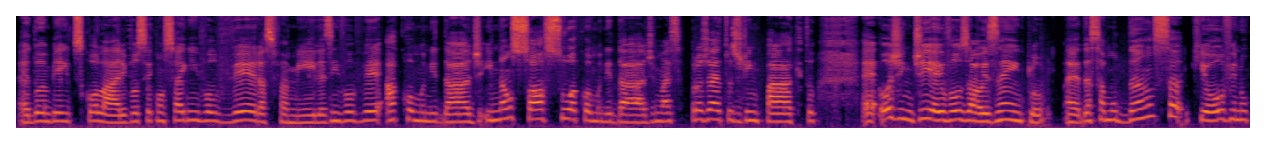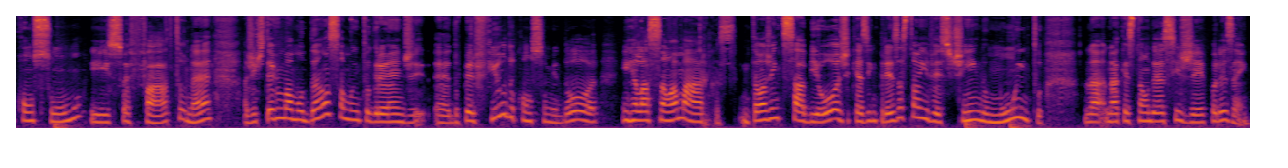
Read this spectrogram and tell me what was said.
é, do ambiente escolar e você consegue envolver as famílias, envolver a comunidade, e não só a sua comunidade, mas projetos de impacto. É, hoje em dia, eu vou usar o exemplo é, dessa mudança que houve no consumo, e isso é fato, né? A gente teve uma mudança muito grande do perfil do consumidor em relação a marcas. Então, a gente sabe hoje que as empresas empresas estão investindo muito na, na questão do ESG, por exemplo,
